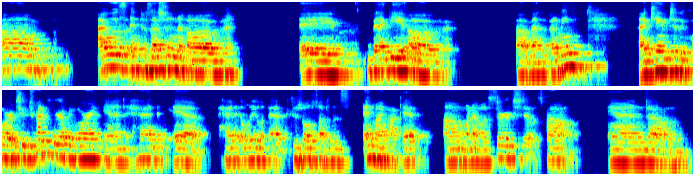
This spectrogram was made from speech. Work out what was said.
Um, I was in possession of a baggie of uh, methamphetamine. I came to the court to try to clear up a warrant and had a, had illegal, uh, controlled substance in my pocket. Um, when I was searched, it was found. And, um,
